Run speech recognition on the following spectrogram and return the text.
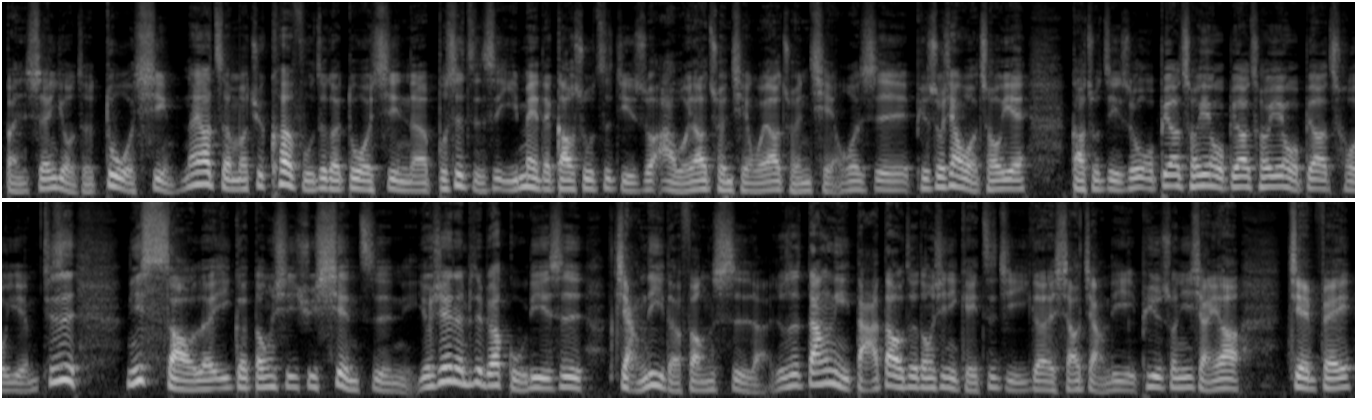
本身有着惰性，那要怎么去克服这个惰性呢？不是只是一昧的告诉自己说啊，我要存钱，我要存钱，或者是比如说像我抽烟，告诉自己说我不要抽烟，我不要抽烟，我不要抽烟。其实你少了一个东西去限制你。有些人是比较鼓励是奖励的方式啊，就是当你达到这东西，你给自己一个小奖励。譬如说你想要减肥，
